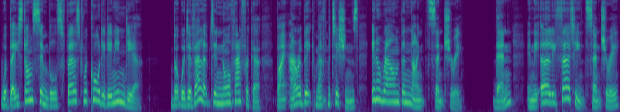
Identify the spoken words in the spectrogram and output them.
were based on symbols first recorded in India, but were developed in North Africa by Arabic mathematicians in around the 9th century. Then, in the early 13th century,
